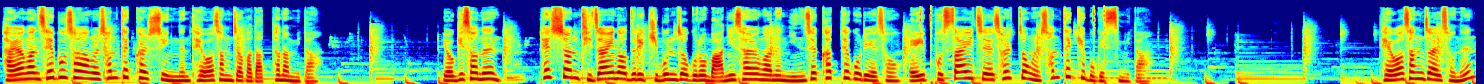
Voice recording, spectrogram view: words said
다양한 세부 사항을 선택할 수 있는 대화 상자가 나타납니다. 여기서는 패션 디자이너들이 기본적으로 많이 사용하는 인쇄 카테고리에서 A4 사이즈의 설정을 선택해 보겠습니다. 대화 상자에서는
